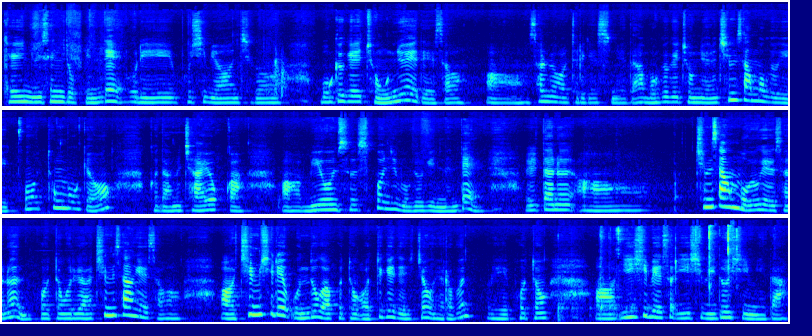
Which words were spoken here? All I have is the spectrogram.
개인 위생독인데 우리 보시면 지금 목욕의 종류에 대해서 어, 설명을 드리겠습니다. 목욕의 종류는 침상 목욕이 있고 통목욕, 그 다음에 자욕과 어, 미온수 스펀지 목욕이 있는데 일단은 어, 침상 목욕에서는 보통 우리가 침상에서 어, 침실의 온도가 보통 어떻게 되죠, 여러분? 우리 보통 어, 20에서 22도씨입니다.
